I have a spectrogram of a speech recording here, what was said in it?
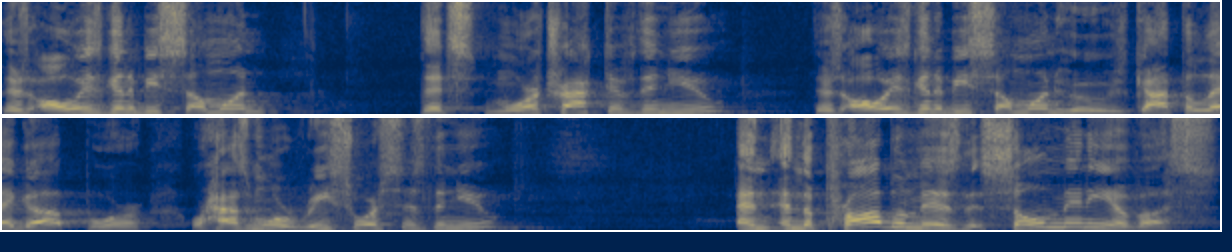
There's always going to be someone that's more attractive than you there's always going to be someone who's got the leg up or, or has more resources than you. And, and the problem is that so many of us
